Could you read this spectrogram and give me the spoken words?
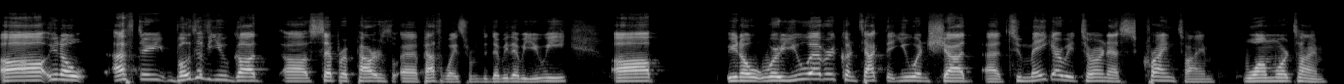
Uh, you know, after both of you got uh, separate powers, uh, pathways from the WWE, uh, you know, were you ever contacted, you and Shad, uh, to make a return as Cryme Tyme one more time?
